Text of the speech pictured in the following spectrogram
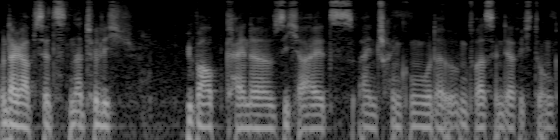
und da gab es jetzt natürlich überhaupt keine Sicherheitseinschränkungen oder irgendwas in der Richtung.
